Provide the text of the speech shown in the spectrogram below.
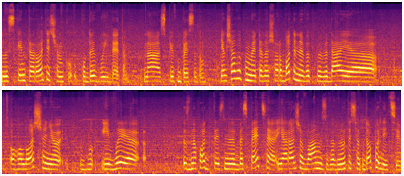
близьким та родичам, куди ви йдете на співбесіду. Якщо ви помітили, що робота не відповідає оголошенню, і ви знаходитесь в небезпеці, я раджу вам звернутися до поліції.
